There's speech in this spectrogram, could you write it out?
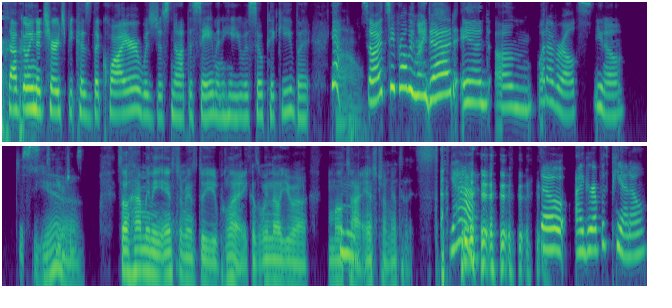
stopped going to church because the choir was just not the same and he was so picky but yeah wow. so i'd say probably my dad and um whatever else you know just yeah so how many instruments do you play because we know you're a Mm-hmm. multi instrumentalist. yeah. so I grew up with piano.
